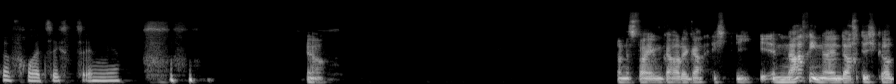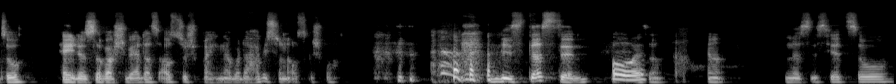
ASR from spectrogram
Da freut sich's in mir. ja. Und es war eben gerade gar, ich, im Nachhinein dachte ich gerade so, hey, das ist aber schwer, das auszusprechen, aber da habe ich es schon ausgesprochen. Wie ist das denn? Cool. Also, ja. Und das ist jetzt so,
